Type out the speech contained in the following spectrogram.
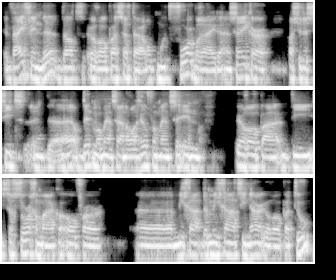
wij vinden dat Europa zich daarop moet voorbereiden. En zeker als je dus ziet, uh, op dit moment zijn er al heel veel mensen in Europa die zich zorgen maken over uh, migra de migratie naar Europa toe.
